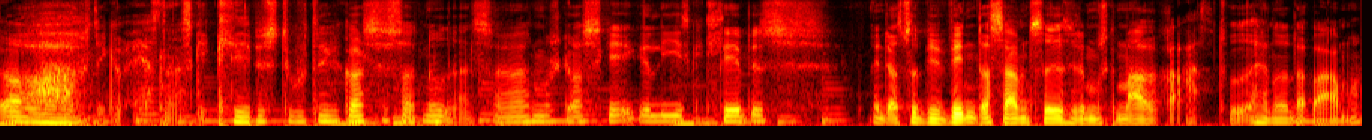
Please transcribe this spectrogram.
Åh, oh, det kan være, at jeg snart skal klippes, du. Det kan godt se sådan ud, altså. Måske også skægget lige skal klippes. Men det er også ved at vinter samtidig, så det er måske meget rart, du ved, at have noget, der varmer.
